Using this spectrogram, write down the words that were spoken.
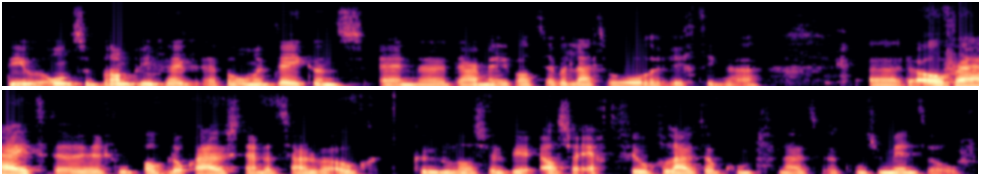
die onze brandbrief heeft, hebben ondertekend en uh, daarmee wat hebben laten horen richting uh, uh, de overheid, de, richting Paul Blokhuis. Nou, dat zouden we ook kunnen doen als er, weer, als er echt veel geluid ook komt vanuit consumenten of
